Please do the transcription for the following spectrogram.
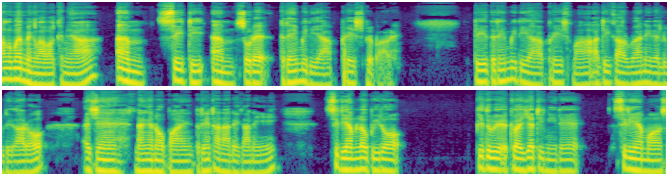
အားလုံးပဲမင်္ဂလာပါခင်ဗျာ MCDM ဆိုတဲ့သတင်းမီဒီယာ page ဖြစ်ပါတယ်ဒီသတင်းမီဒီယာ page မှာအဓိက run နေတဲ့လူတွေကတော့အရင်နိုင်ငံတော်ပိုင်သတင်းဌာနတွေကနေ CDM လုပ်ပြီးတော့ပြည်သူတွေအတွက်ရည်တည်နေတဲ့ CDMers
